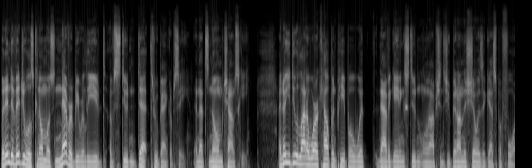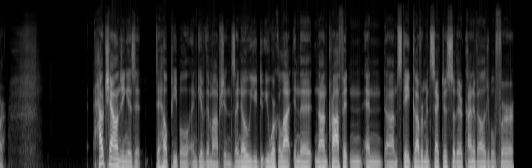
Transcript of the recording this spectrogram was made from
but individuals can almost never be relieved of student debt through bankruptcy, and that's Noam Chomsky. I know you do a lot of work helping people with navigating student loan options. You've been on the show as a guest before. How challenging is it to help people and give them options? I know you do, you work a lot in the nonprofit and and um, state government sectors, so they're kind of eligible for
